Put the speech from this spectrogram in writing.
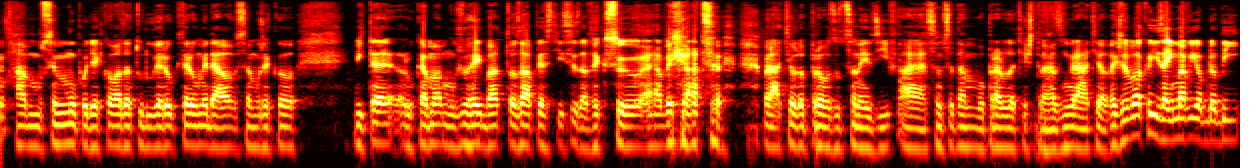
a musím mu poděkovat za tu důvěru, kterou mi dal. Jsem mu řekl, víte, rukama můžu hejbat, to zápěstí si zafixuju a já bych rád se vrátil do provozu co nejdřív a já jsem se tam opravdu za těch 14 dní vrátil. Takže to bylo takový zajímavý období,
